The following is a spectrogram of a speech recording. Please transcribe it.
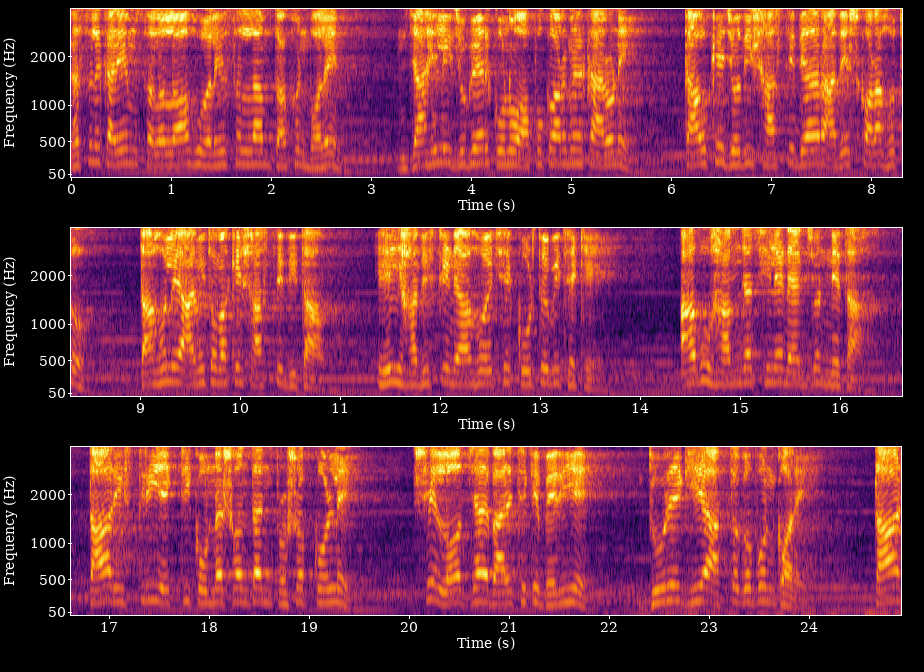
রাসুল করিম সাল্লাল্লাহু আলহ্লাম তখন বলেন, জাহিলি যুগের কোনো অপকর্মের কারণে কাউকে যদি শাস্তি দেওয়ার আদেশ করা হতো, তাহলে আমি তোমাকে শাস্তি দিতাম। এই হাদিসটি নেওয়া হয়েছে কর্তবী থেকে। আবু হামজা ছিলেন একজন নেতা। তার স্ত্রী একটি কন্যা সন্তান প্রসব করলে সে লজ্জায় বাড়ি থেকে বেরিয়ে দূরে গিয়ে আত্মগোপন করে। তার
